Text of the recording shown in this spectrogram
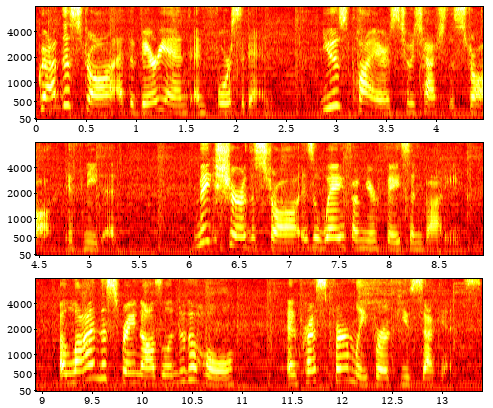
Grab the straw at the very end and force it in. Use pliers to attach the straw if needed. Make sure the straw is away from your face and body. Align the spray nozzle into the hole and press firmly for a few seconds.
